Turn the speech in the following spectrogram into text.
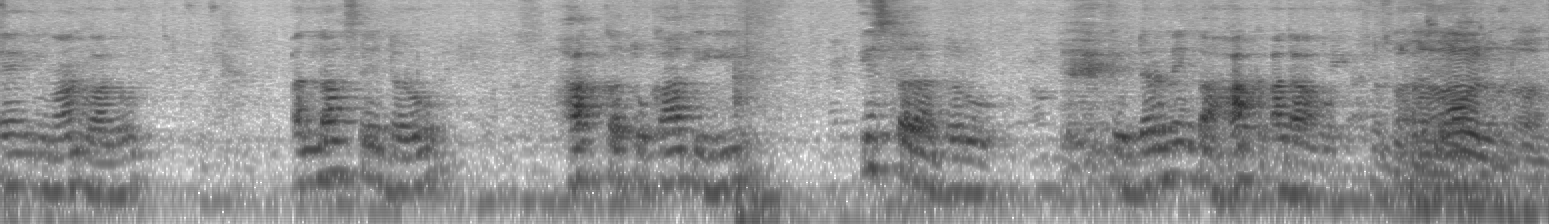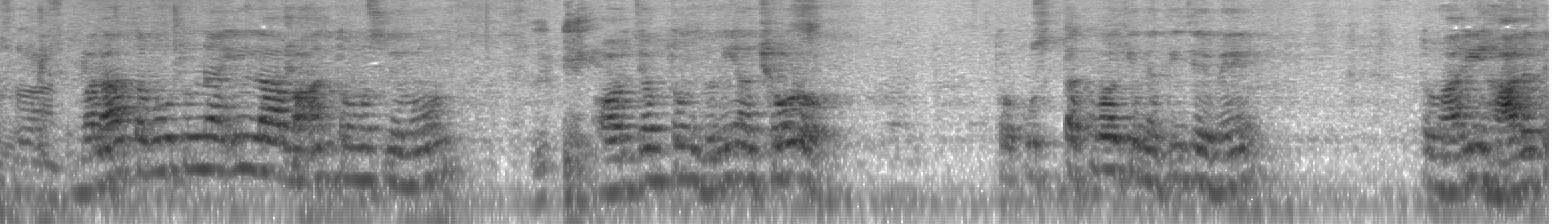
اے ایمان والو، اللہ سے ڈرو۔ حق کا تقات ہی اس طرح ڈرو کہ ڈرنے کا حق ادا ہو ولا تموتن الا وانتم مسلمون۔ اور جب تم دنیا چھوڑو تو اس تقوی کے نتیجے میں تمہاری حالت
